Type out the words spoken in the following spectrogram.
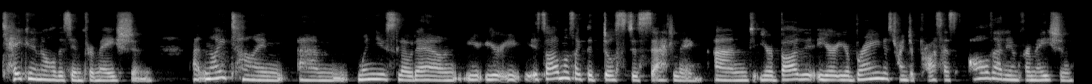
taking in all this information at nighttime, um, when you slow down, you, it's almost like the dust is settling, and your body, your your brain is trying to process all that information.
